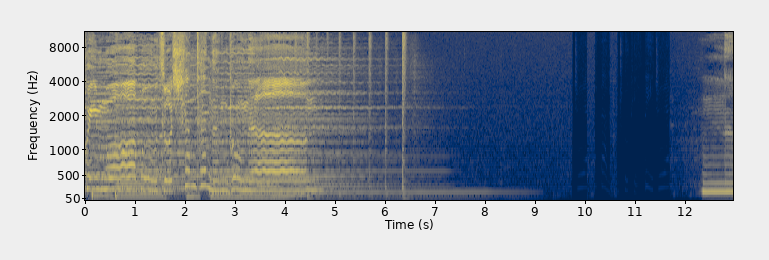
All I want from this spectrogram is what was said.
会默不作声，他能不能？能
